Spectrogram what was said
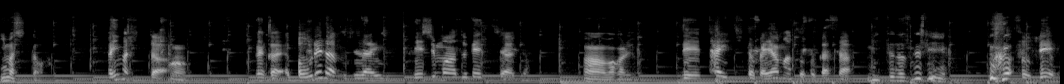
今知ったわ。あ、今知った、うなんか、やっぱ俺らの時代、デジモンアドベンチャーじゃん。ああ、わかるよ。で、太一とかヤマトとかさ、めっちゃ懐かしいじゃん。そうで、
